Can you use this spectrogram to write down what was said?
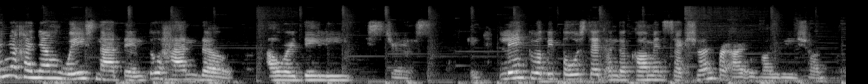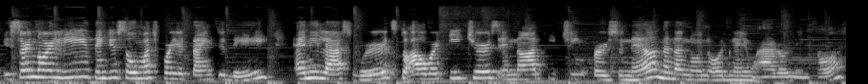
kanya-kanyang ways natin to handle our daily stress. Okay. Link will be posted on the comment section for our evaluation. Mr. Norley, thank you so much for your time today. Any last words to our teachers and non-teaching personnel na nanonood ngayong araw nito?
